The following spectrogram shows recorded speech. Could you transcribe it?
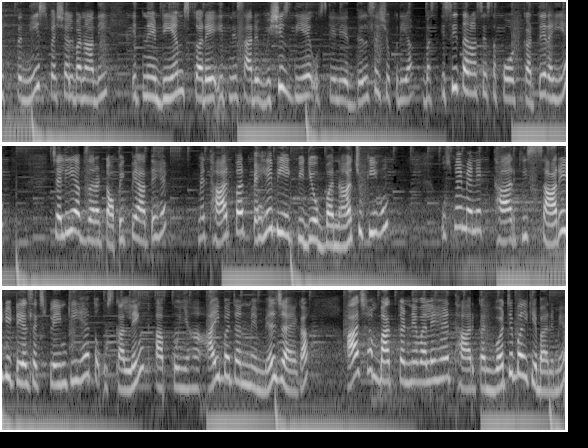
इतनी स्पेशल बना दी। इतने डीएम्स करे, इतने सारे विशेस दिए, उसके लिए दिल से शुक्रिया। बस इसी तरह से सपोर्ट करते रहिए। चलिए अब ज़रा टॉपिक पे आते हैं। मैं थार पर पहले भी एक वीडियो बना चुकी हूँ। उसमें मैंने थार की सारी डिटेल्स एक्सप्लेन की है तो उसका लिंक आपको यहाँ आई बटन में मिल जाएगा। आज हम बात करने वाले हैं थार कन्वर्टेबल के बारे में।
